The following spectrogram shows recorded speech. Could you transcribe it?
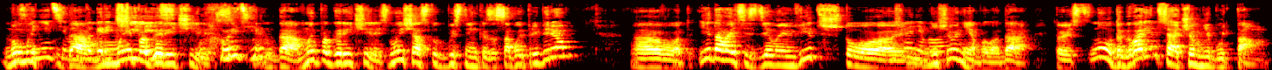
ну Извините, мы, да, мы погорячились. Мы погорячились. Да, мы погорячились. Мы сейчас тут быстренько за собой приберем. Э, вот. И давайте сделаем вид, что ничего не было. Ничего не было да. То есть, ну, договоримся о чем-нибудь там.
